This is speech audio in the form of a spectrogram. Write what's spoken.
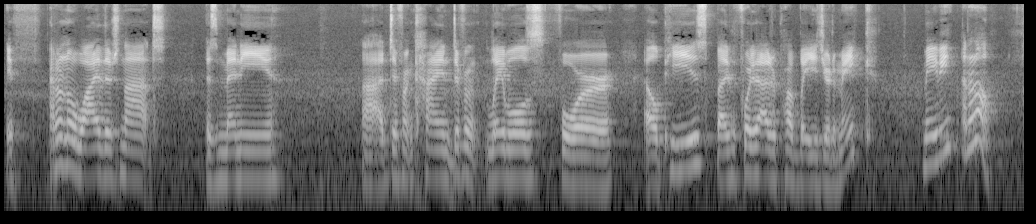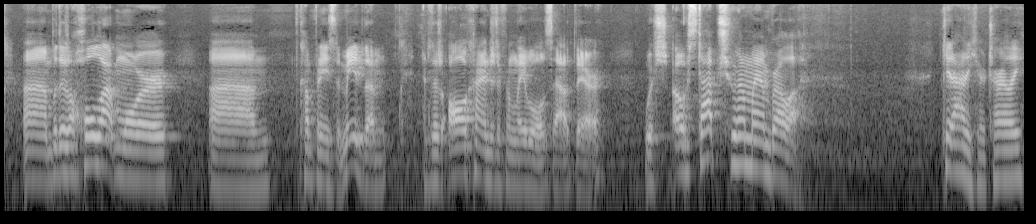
if I don't know why there's not as many uh, different kind different labels for LPs, but I think 45s are probably easier to make. Maybe I don't know, um, but there's a whole lot more um, companies that made them, and there's all kinds of different labels out there. Which oh, stop chewing on my umbrella! Get out of here, Charlie.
